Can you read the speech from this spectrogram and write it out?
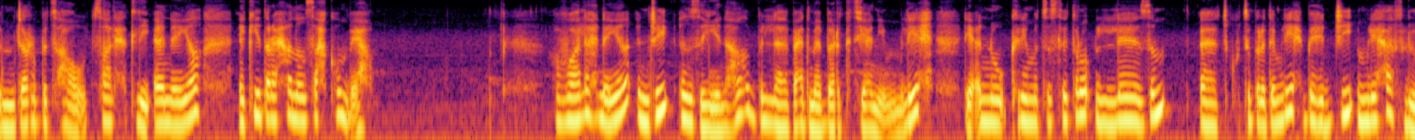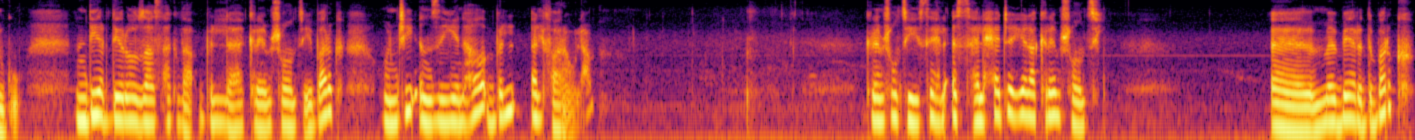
مجربتها وتصالحت لي أنايا أكيد رايحة ننصحكم بها. voilà هنايا نجي نزينها بعد ما بردت يعني مليح لأنه كريمة ال citron لازم آه تبرد مليح باه تجي مليحة في لوغو ندير des rosaces هكذا بال crème chantilly برك ونجي نزينها بالفراولة. crème chantilly سهل أسهل حاجة هي la crème chantilly آه ما بارد برك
